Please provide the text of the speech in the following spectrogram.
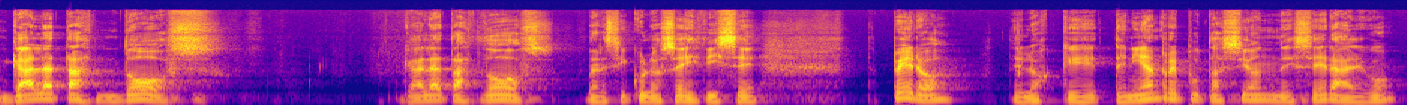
Gálatas 2. Gálatas 2, versículo 6 dice, pero de los que tenían reputación de ser algo,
